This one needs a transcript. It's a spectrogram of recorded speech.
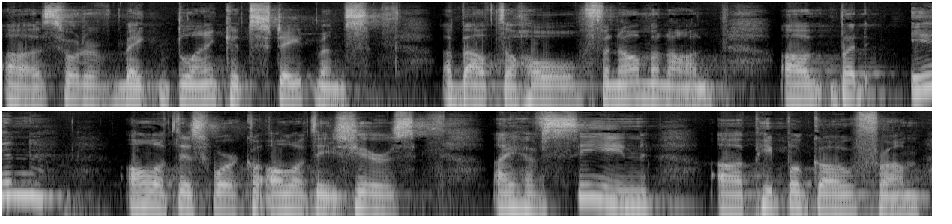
uh, sort of make blanket statements about the whole phenomenon. Uh, but in all of this work, all of these years, I have seen uh, people go from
